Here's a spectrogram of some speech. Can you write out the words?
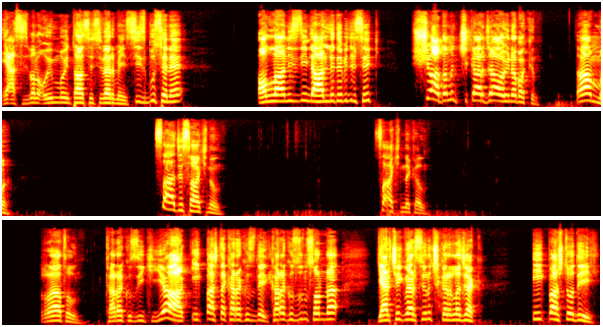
Ya siz bana oyun oyun tavsiyesi vermeyin. Siz bu sene Allah'ın izniyle halledebilirsek şu adamın çıkaracağı oyuna bakın. Tamam mı? Sadece sakin olun. Sakin de kalın. Rahat olun. Kara Kuzu 2. Yok ilk başta Kara Kuzu değil. Kara Kuzu'nun sonra gerçek versiyonu çıkarılacak. İlk başta o değil.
